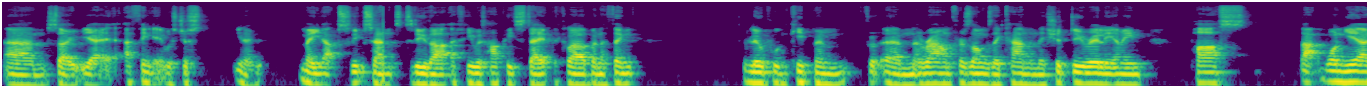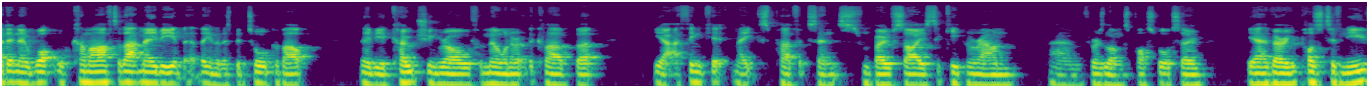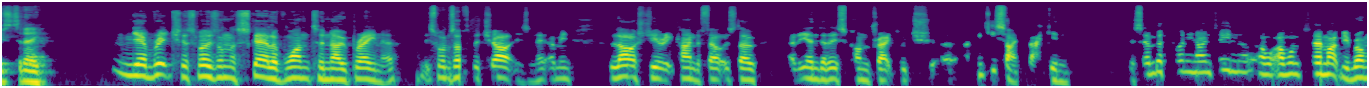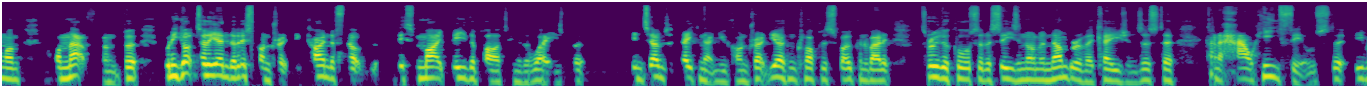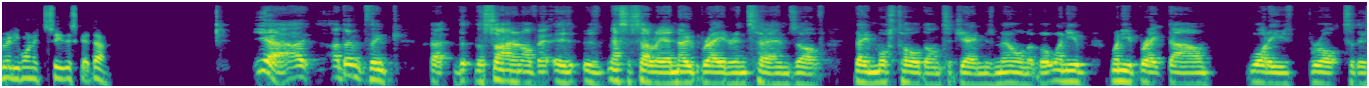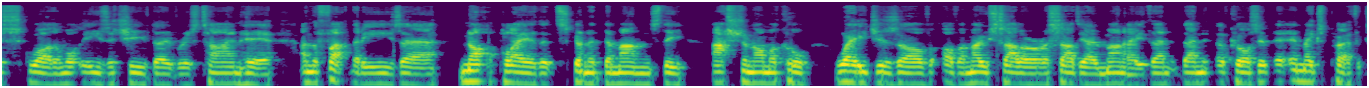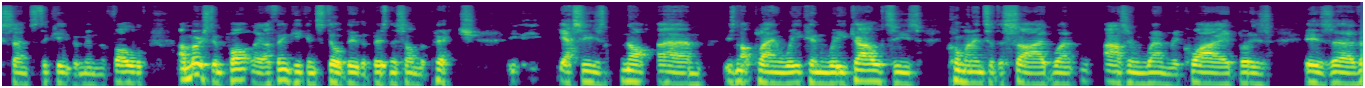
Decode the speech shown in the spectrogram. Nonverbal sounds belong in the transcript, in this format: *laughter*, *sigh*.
Um, so yeah, I think it was just you know made absolute sense to do that if he was happy to stay at the club, and I think Liverpool can keep him for, um, around for as long as they can, and they should do really. I mean, past that one year, I don't know what will come after that. Maybe you know, there's been talk about maybe a coaching role for Milner at the club, but yeah, I think it makes perfect sense from both sides to keep him around um, for as long as possible. So yeah, very positive news today. Yeah, Rich, I suppose on the scale of one to no brainer, this one's off the chart, isn't it? I mean, last year it kind of felt as though at the end of this contract, which uh, I think he signed back in December 2019. I, I, want I might be wrong on, on that front, but when he got to the end of this contract, it kind of felt that this might be the parting of the ways. But in terms of taking that new contract, Jurgen Klopp has spoken about it through the course of the season on a number of occasions as to kind of how he feels that he really wanted to see this get done. Yeah, I, I don't think uh, the, the, signing of it is, is necessarily a no-brainer in terms of they must hold on to James Milner. But when you when you break down what he's brought to this squad and what he's achieved over his time here, and the fact that he's uh, not a player that's going to demand the astronomical wages of of a Mo Salah or a Sadio Mane, then then of course it, it makes perfect sense to keep him in the fold. And most importantly, I think he can still do the business on the pitch. Yes, he's not um, he's not playing week in week out. He's coming into the side when as and when required, but his his uh,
